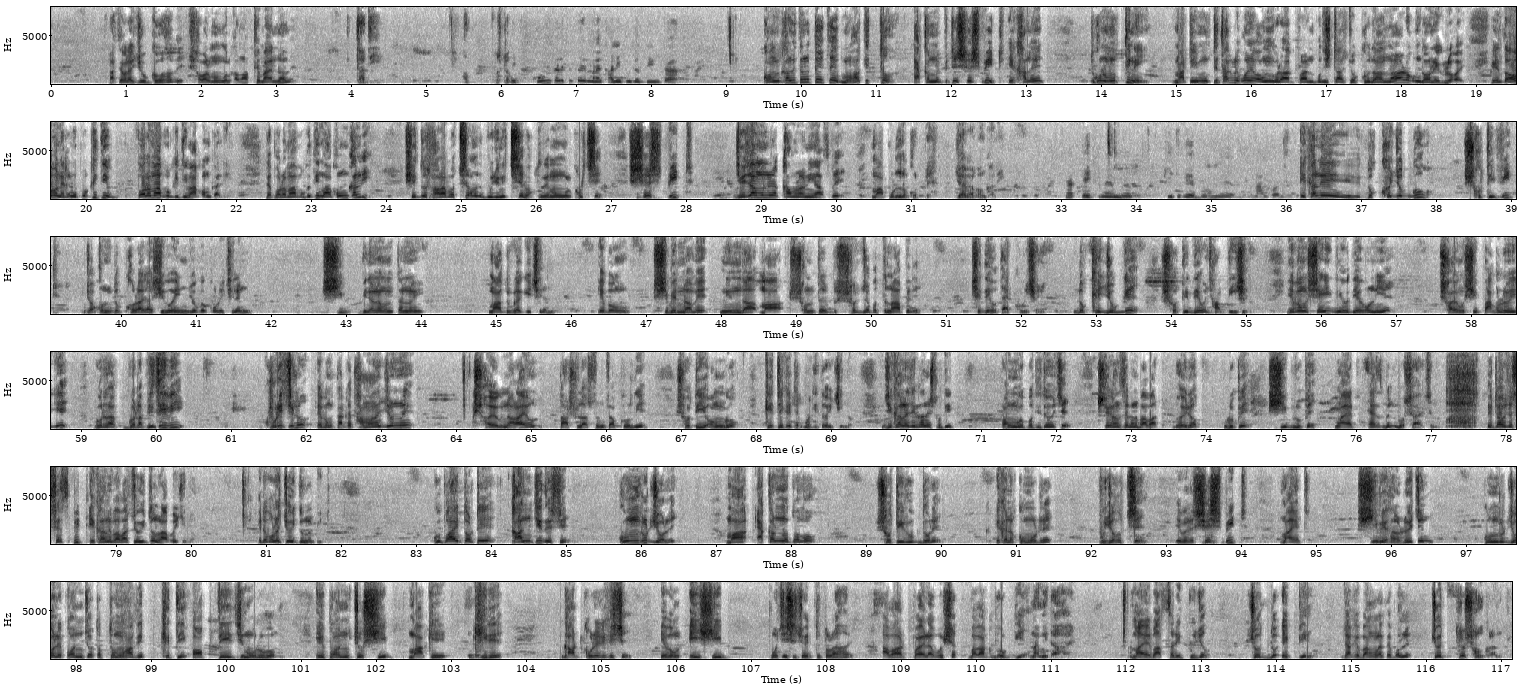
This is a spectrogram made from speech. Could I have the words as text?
রাতেবেলায় যজ্ঞ হবে সবার মঙ্গল কামার্থে মায়ের নামে ইত্যাদি। প্রশ্ন এই কঙ্কালিতে মানে কালী পুজোর দিনটা কঙ্কালিতলা তো মহাতীর্থ একান্ন পিঠের শেষ পিঠ এখানে তো কোনো মূর্তি নেই। মাটির মূর্তি থাকলে পরে অঙ্গরাগ প্রাণ প্রতিষ্ঠা চক্ষুদান নানা রকম দান এগুলো হয়। এখানে তো হবে না এখানে প্রকৃতি পরমা প্রকৃতি মা কঙ্কালী। তা পরমা প্রকৃতি মা কঙ্কালী সে তো সারা বছর আমাদের পুজো নিচ্ছে ভক্তদের মঙ্গল করছে। শেষ পিঠ যে যা মনে কামনা নিয়ে আসবে মা পূর্ণ করবে। জয় মা কঙ্কালী। হয়েছে? এখানে দক্ষযজ্ঞ সতীপীঠ যখন দক্ষ রাজা শিবহীন যজ্ঞ করেছিলেন শিব বিনানমন্তান্নই মা দুর্গা গিয়েছিলেন এবং শিবের নামে নিন্দা, মা সন্তের সহ্য করতে না পেরে সে দেহ ত্যাগ করেছিল। দক্ষের যজ্ঞে সতী দেহ ঝাঁপ দিয়েছিল এবং সেই দেহ দেহ নিয়ে স্বয়ং শিব পাগল হয়ে গিয়ে গোটা গোটা পৃথিবী ঘুরেছিল এবং তাকে থামানোর জন্যে স্বয়ং নারায়ণ তার সুদর্শন চক্র দিয়ে সতী অঙ্গ কেটে কেটে পতিত হয়েছিল। যেখানে যেখানে সতীর অঙ্গ পতিত হয়েছে, সেখানে সেখানে বাবার ভৈরব রূপে, শিব রূপে মায়ের হাজবেন্ড বসে আছেন। এটা হচ্ছে শেষ পীঠ, এখানে বাবা চৈতন্য লাভ হয়েছিল। এটা বলে চৈতন্য পীঠ। কুপায় তটে, কাঞ্চি দেশে, কুণ্ডুর জলে মা একান্নতম সতী রূপ ধরে এখানে কোমরে পুজো হচ্ছে। এবং শেষ পীঠ, মায়ের শিব এখানে রয়েছেন। কুণ্ডুর জলে পঞ্চতত্ত্ব মহাদেব খ্যাতি অপ, তেজ মরুবম এই পঞ্চ শিব মাকে ঘিরে গার্ড করে রেখেছে এবং এই শিব পঁচিশে চৈত্র তোলা হয়। আবার পয়লা বৈশাখ বাবাকে ভোগ দিয়ে নামিয়ে দেওয়া হয়। মায়ের বাৎসরিক পুজো চোদ্দ এপ্রিল, যাকে বাংলাতে বলে চৈত্র সংক্রান্তি।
